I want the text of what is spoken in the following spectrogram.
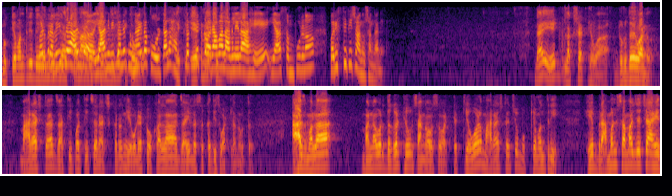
मुख्यमंत्री आरक्षण या निमित्ताने पुन्हा. एकदा कोर्टाला हस्तक्षेप करावा लागलेला आहे या संपूर्ण परिस्थितीच्या अनुषंगाने. नाही एक लक्षात ठेवा दुर्दैवानं. महाराष्ट्रात जातीपातीचं राजकारण एवढ्या टोकाला जाईल असं कधीच वाटलं नव्हतं. आज मला मनावर दगड ठेवून सांगावं असं वाटतं. केवळ महाराष्ट्राचे मुख्यमंत्री हे ब्राह्मण समाजाचे आहेत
